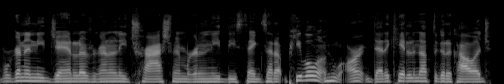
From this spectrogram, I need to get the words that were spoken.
we're gonna need janitors, we're gonna need trashmen, we're gonna need these things that people who aren't dedicated enough to go to college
